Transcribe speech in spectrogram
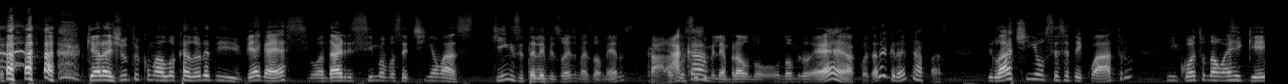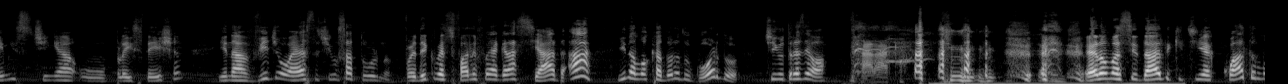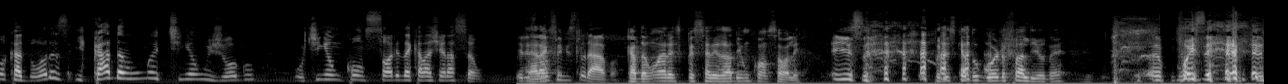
que era junto com uma locadora de VHS. No andar de cima você tinha umas 15 televisões, mais ou menos. Caraca! Não consigo me lembrar o, no... o nome do... É, a coisa era grande, rapaz. E lá tinha o 64, enquanto na UR Games tinha o PlayStation e na Video Oeste tinha o Saturno. Frederico Westphalen foi agraciada. Ah, e na locadora do Gordo tinha o 13O. Caraca. Era uma cidade que tinha quatro locadoras e cada uma tinha um jogo, ou tinha um console daquela geração. Eles era, não se misturavam. Cada um era especializado em um console. Isso. Por isso que a do gordo faliu, né? pois é,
